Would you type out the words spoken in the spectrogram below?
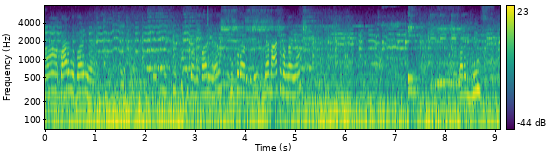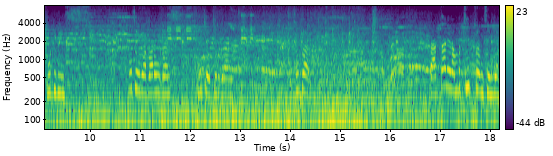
ஆ பாருங்க பாருங்க. எப்படி பாருங்கள் பாருங்க சூப்பராக இருக்குது. இந்த நாட்டு வெங்காயம். பாருங்க பீன்ஸ் ஊட்டி பீன்ஸ் பூசணிக்காய் பாருங்க ஃப்ரெண்ட்ஸ் பூச்சி வச்சுருக்குறாங்க. சூப்பராக இருக்குது தக்காளி ரொம்ப சீப் ஃப்ரெண்ட்ஸ் இங்கே.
